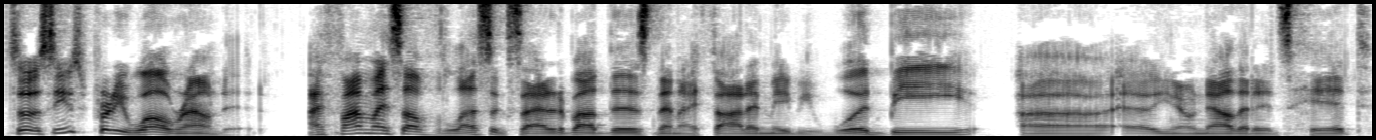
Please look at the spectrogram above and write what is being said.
So it seems pretty well rounded. I find myself less excited about this than I thought I maybe would be, uh, you know, now that it's hit.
